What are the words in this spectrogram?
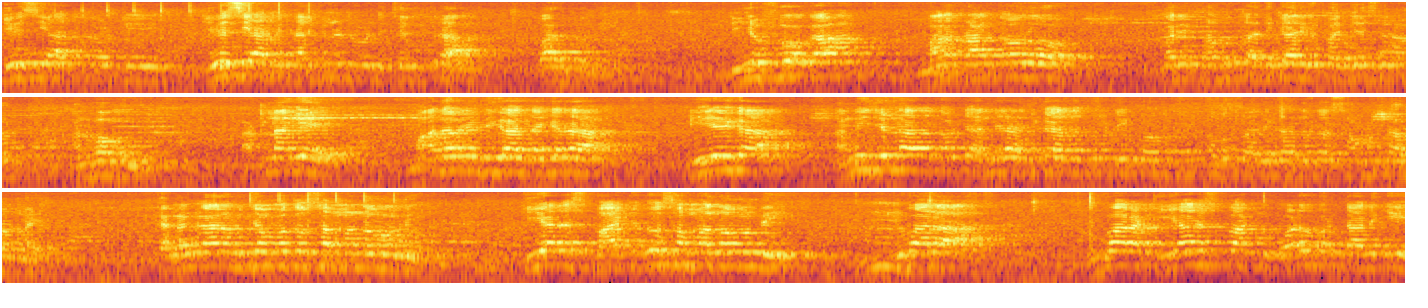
కేసీఆర్ తోటి కేసీఆర్ని కలిపినటువంటి చరిత్ర వారికి ఉంది. డిఎఫ్ఓగా మన ప్రాంతంలో మరి ప్రభుత్వ అధికారికి పనిచేసిన అనుభవం ఉంది. అట్లాగే మాధవరెడ్డి గారి దగ్గర పిఏగా అన్ని జిల్లాలతోటి అన్ని అధికారులతోటి ప్రభుత్వ అధికారులతో సంబంధాలు ఉన్నాయి. తెలంగాణ ఉద్యమంతో సంబంధం ఉంది. టీఆర్ఎస్ పార్టీతో సంబంధం ఉంది. ఇవాళ ఇవాళ టీఆర్ఎస్ పార్టీ ఓడగొట్టడానికి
